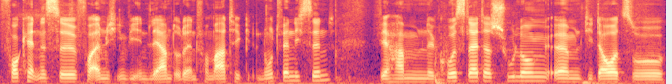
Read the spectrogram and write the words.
Vorkenntnisse, vor allem nicht irgendwie in Lehramt oder Informatik, notwendig sind. Wir haben eine Kursleiterschulung, ähm, die dauert so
